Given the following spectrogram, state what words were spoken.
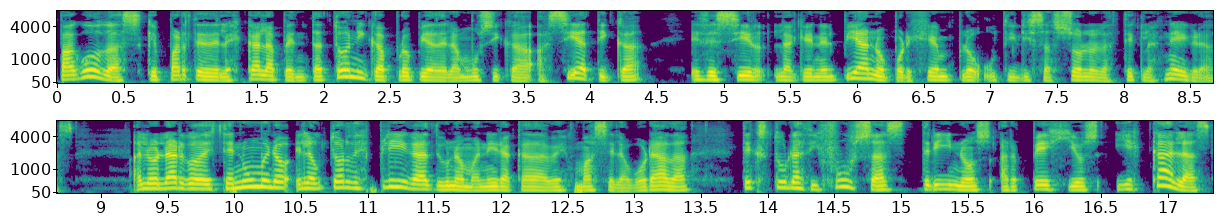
pagodas, que parte de la escala pentatónica propia de la música asiática, es decir, la que en el piano, por ejemplo, utiliza solo las teclas negras. A lo largo de este número, el autor despliega, de una manera cada vez más elaborada, texturas difusas, trinos, arpegios y escalas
